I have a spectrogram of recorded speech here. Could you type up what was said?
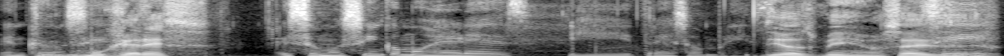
Entonces, ¿Mujeres? Somos cinco mujeres y tres hombres. Dios mío, o sea, es,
